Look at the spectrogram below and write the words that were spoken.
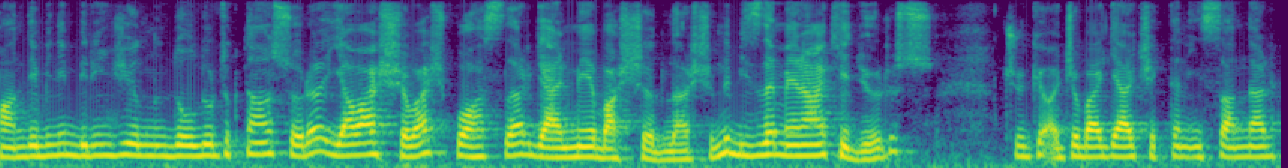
pandeminin birinci yılını doldurduktan sonra yavaş yavaş bu hastalar gelmeye başladılar şimdi. Biz de merak ediyoruz. Çünkü acaba gerçekten insanlar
